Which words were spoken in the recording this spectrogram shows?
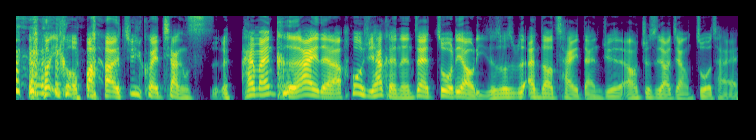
然后一口扒下去，快呛死了，还蛮可爱的啦。或许他可能在做料理的时候，是不是按照菜单觉得，然后就是要这样做才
